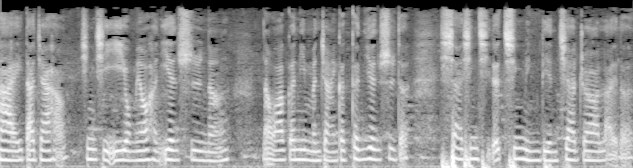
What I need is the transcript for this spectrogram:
嗨，大家好，星期一有没有很厌世呢？那我要跟你们讲一个更厌世的。下星期的清明年假就要来了，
